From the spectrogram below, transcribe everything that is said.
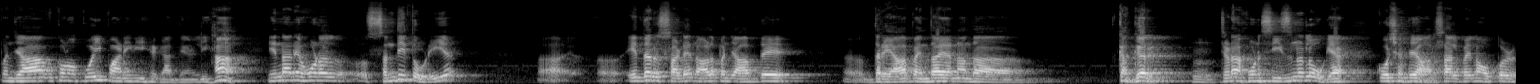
ਪੰਜਾਬ ਕੋਲੋਂ ਕੋਈ ਪਾਣੀ ਨਹੀਂ ਹੈਗਾ ਦੇਣ ਲਈ। ਹਾਂ ਇਹਨਾਂ ਨੇ ਹੁਣ ਸੰਧੀ ਤੋੜੀ ਆ। ਇਧਰ ਸਾਡੇ ਨਾਲ ਪੰਜਾਬ ਦੇ ਦਰਿਆ ਪੈਂਦਾ ਇਹਨਾਂ ਦਾ ਘੱਗਰ ਜਿਹੜਾ ਹੁਣ ਸੀਜ਼ਨਲ ਹੋ ਗਿਆ। ਕੁਝ ਹਜ਼ਾਰ ਸਾਲ ਪਹਿਲਾਂ ਉੱਪਰ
